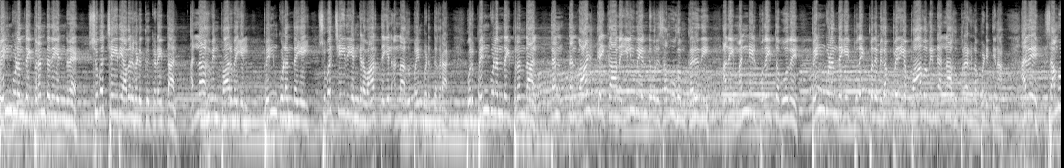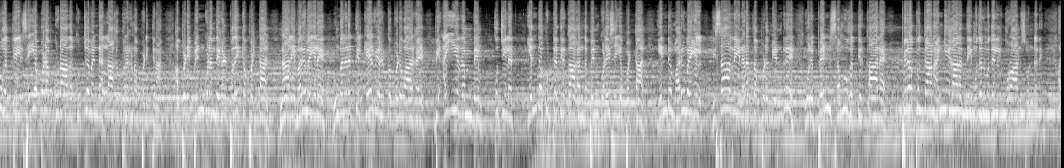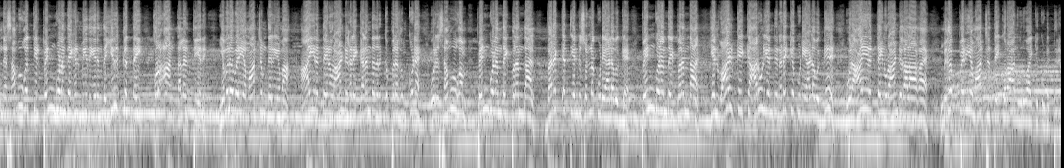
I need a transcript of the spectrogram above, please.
பெண் குழந்தை பிறந்தது என்ற சுப செய்தி அவர்களுக்கு கிடைத்தால் அல்லாஹுவின் பார்வையில் பெண் குழந்தையை சுப செய்தி என்கிற வார்த்தையில் அல்லாஹு பயன்படுத்துகிறான். ஒரு பெண் குழந்தை பிறந்தால் தன் தன் வாழ்க்கைக்கான இழிவு என்று ஒரு சமூகம் கருதி அதை மண்ணில் புதைத்த போது பெண் குழந்தையை புதைப்பது மிகப்பெரிய பாவம் என்று அல்லாஹு பிரகடனப்படுத்தினான். அது சமூகத்தில் செய்யப்படக்கூடாத குற்றம் என்று அல்லாஹு பிரகடனப்படுத்தினான். அப்படி பெண் குழந்தைகள் புதைக்கப்பட்டால் நாளை மறுமையிலே உங்களிடத்தில் கேள்வி கேட்கப்படுவார்கள் பி குத்திலத் எந்த குற்றத்திற்காக அந்த பெண் கொலை செய்யப்பட்டால் என்று மறுமையில் விசாரணை நடத்தப்படும் என்று ஒரு பெண் சமூகத்திற்கான பிறப்புக்கான அங்கீகாரத்தை முதன் முதலில் குர்ஆன் சொன்னது. அந்த சமூகத்தில் பெண் குழந்தைகள் மீது இருந்த இறுக்கத்தை குரான் தளர்த்தியது. எவ்வளவு பெரிய மாற்றம் தெரியுமா? ஆயிரத்தி ஐநூறு ஆண்டுகள் பிறந்ததற்கு பிறகும் கூட ஒரு சமூகம் பெண் குழந்தை பிறந்தால் பரக்கத் என்று சொல்லக்கூடிய அளவுக்கு பெண் குழந்தை பிறந்தால் என் வாழ்க்கைக்கு அருள் என்று நினைக்கக்கூடிய அளவுக்கு ஒரு ஆயிரத்தி ஐநூறு ஆண்டுகளாக மிகப்பெரிய மாற்றத்தை குரான் உருவாக்கி கொடுத்தது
